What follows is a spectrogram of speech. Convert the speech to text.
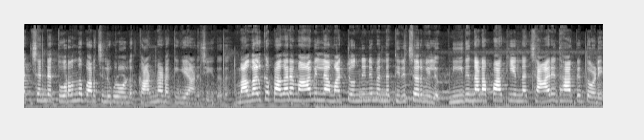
അച്ഛന്റെ തുറന്നു പറച്ചിലുകളോട് കണ്ണടക്കുകയാണ് ചെയ്തത്. മകൾക്ക് പകരമാവില്ല മറ്റൊന്നിനും എന്ന തിരിച്ചറിവിലും നീതി നടപ്പാക്കി എന്ന ചാരിതാർത്ഥ്യത്തോടെ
